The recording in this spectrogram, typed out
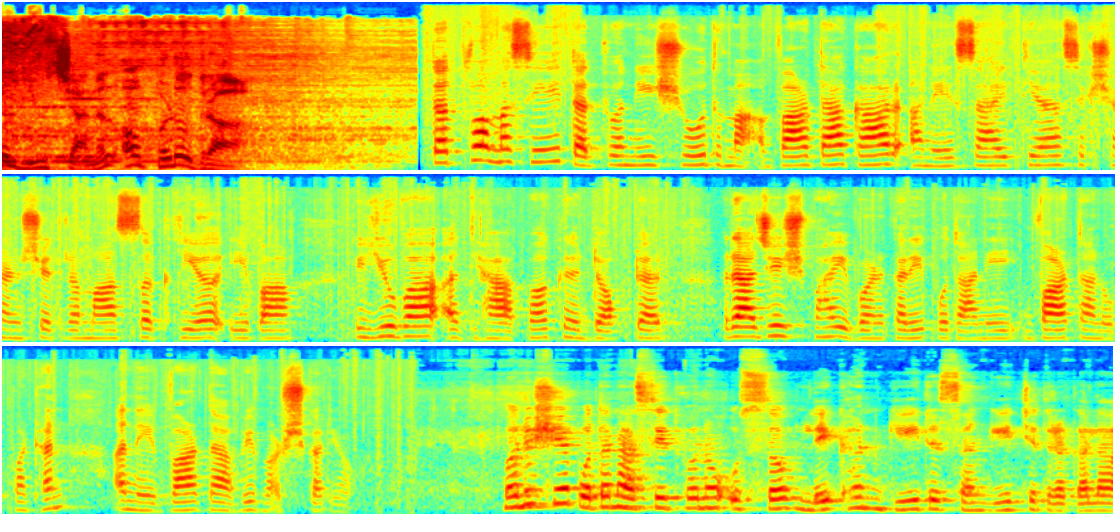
Channel of Vadodara. તત્વમસી તત્વની શોધમાં વાર્તાકાર અને સાહિત્ય શિક્ષણ ક્ષેત્રમાં સક્રિય એવા યુવા અધ્યાપક ડૉક્ટર રાજેશભાઈ વણકરે પોતાની વાર્તાનું પઠન અને વાર્તા વિમર્શ કર્યો. મનુષ્ય પોતાના અસ્તિત્વનો ઉત્સવ લેખન ગીત સંગીત ચિત્રકલા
